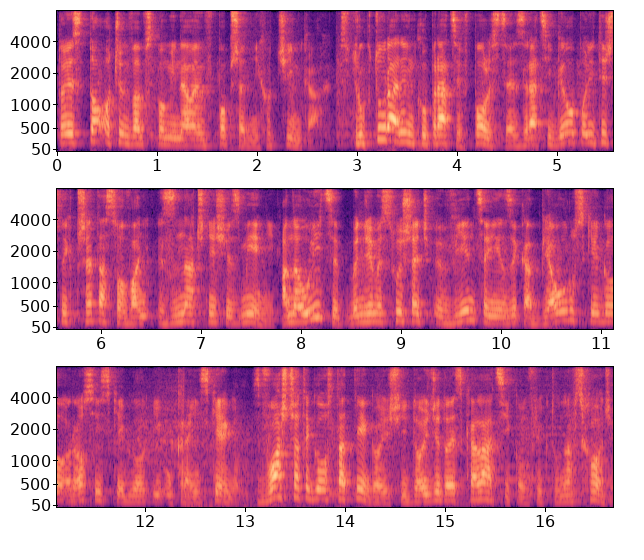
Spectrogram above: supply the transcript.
To jest to, o czym Wam wspominałem w poprzednich odcinkach. Struktura rynku pracy w Polsce z racji geopolitycznych przetasowań znacznie się zmieni, a na ulicy będziemy słyszeć więcej języka białoruskiego, rosyjskiego i ukraińskiego. Zwłaszcza tego ostatniego, jeśli dojdzie do eskalacji konfliktu na wschodzie.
